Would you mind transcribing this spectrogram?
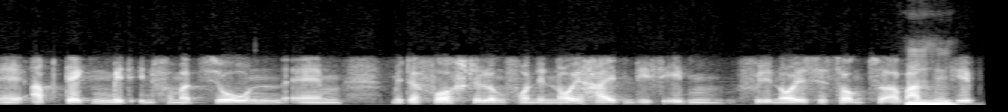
äh, abdecken mit Informationen, ähm, mit der Vorstellung von den Neuheiten, die es eben für die neue Saison zu erwarten mhm. gibt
